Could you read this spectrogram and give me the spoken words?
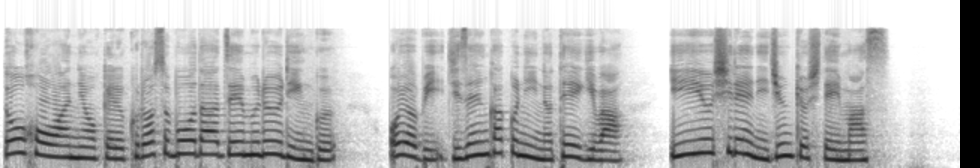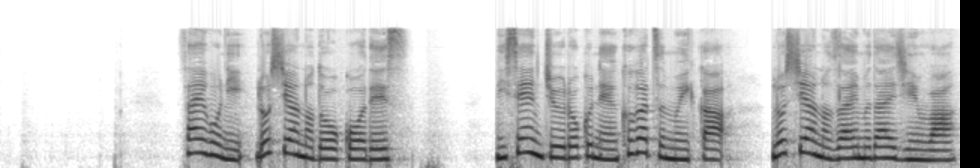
同法案におけるクロスボーダー税務ルーリング及び事前確認の定義は EU 指令に準拠しています。最後にロシアの動向です。2016年9月6日、ロシアの財務大臣は、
